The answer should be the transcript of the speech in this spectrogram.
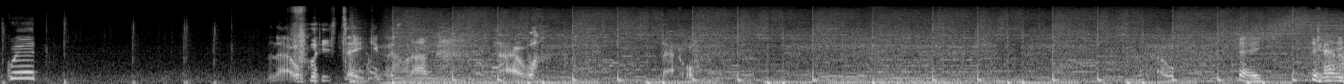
Squid! No, he's taking this now. No. No. Jay! Jay!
